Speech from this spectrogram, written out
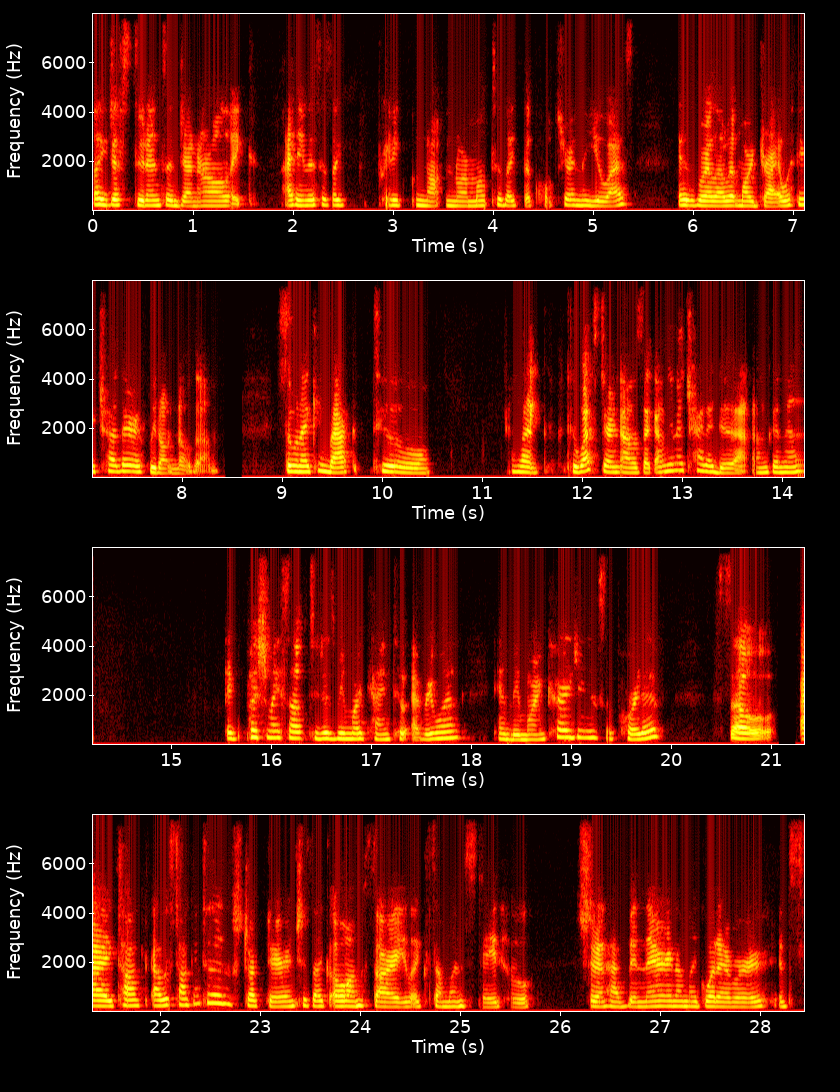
like just students in general, like I think this is like pretty not normal to like the culture in the US is we're a little bit more dry with each other if we don't know them. So when I came back to like to Western, I was like, I'm gonna try to do that. I'm gonna like push myself to just be more kind to everyone and be more encouraging and supportive. So I talked I was talking to the instructor and she's like, Oh, I'm sorry, like someone stayed who shouldn't have been there and I'm like, whatever, it's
